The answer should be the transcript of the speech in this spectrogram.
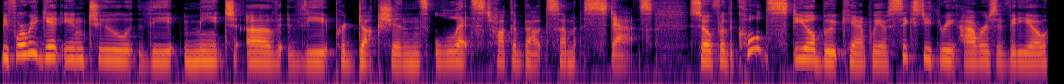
Before we get into the meat of the productions, let's talk about some stats. So for the Colt Steele Bootcamp, we have 63 hours of video,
